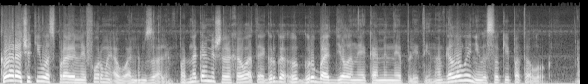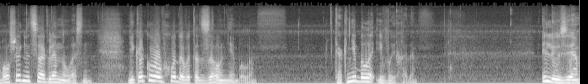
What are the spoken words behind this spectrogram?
Клара очутилась правильной формой овальном зале. Под ногами шероховатые, грубо, грубо отделанные каменные плиты. Над головой невысокий потолок. Волшебница оглянулась. Никакого входа в этот зал не было как не было и выхода. «Иллюзия»,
